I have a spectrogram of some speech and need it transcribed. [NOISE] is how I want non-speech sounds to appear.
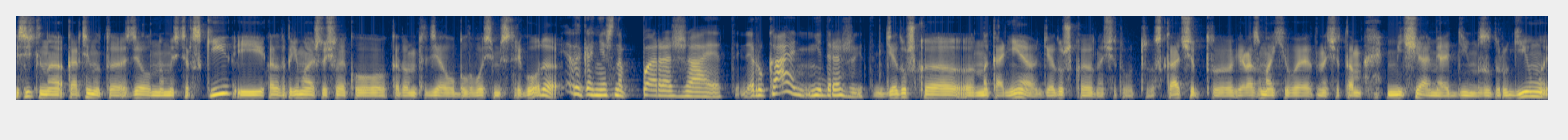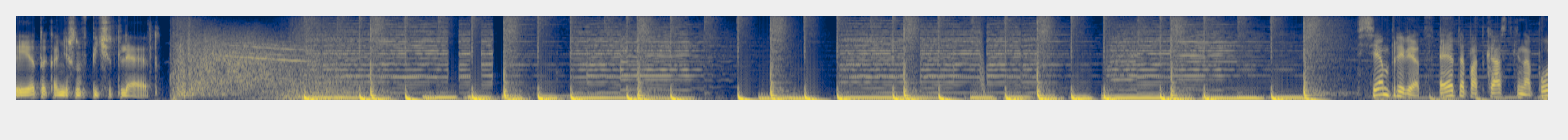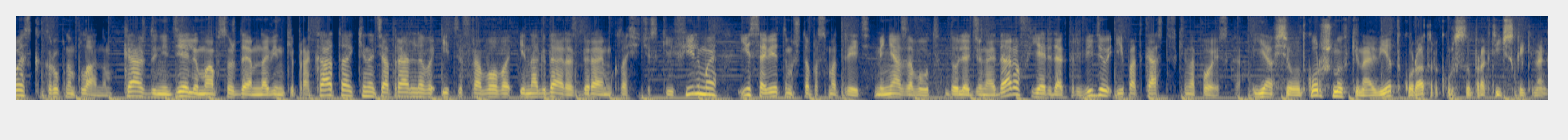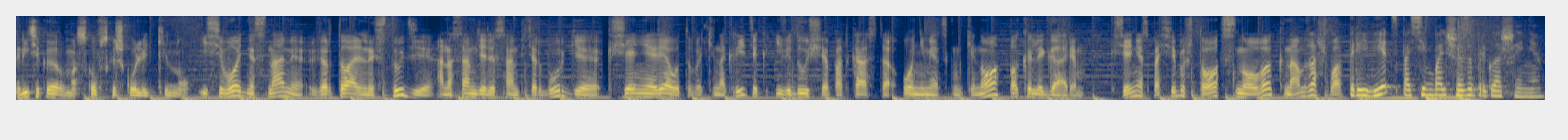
Действительно, картина-то сделана мастерски, и когда ты понимаешь, что человеку, когда он это делал, было 83 года... Это, конечно, поражает. Рука не дрожит. Дедушка на коне, дедушка, значит, вот скачет и размахивает, значит, там мечами одним за другим, и это, конечно, впечатляет. Всем привет! Это подкаст «Кинопоиск» крупным планом. Каждую неделю мы обсуждаем новинки проката, кинотеатрального и цифрового, иногда разбираем классические фильмы и советуем, что посмотреть. Меня зовут Дуля Джинайдаров, я редактор видео и подкастов «Кинопоиска». Я Всеволод Коршунов, киновед, куратор курса «Практическая кинокритика» в Московской школе кино. И сегодня с нами в виртуальной студии, а на самом деле в Санкт-Петербурге, Ксения Реутова, кинокритик и ведущая подкаста о немецком кино по коллегарям. Ксения, спасибо, что снова к нам зашла. Привет, спасибо большое за приглашение.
